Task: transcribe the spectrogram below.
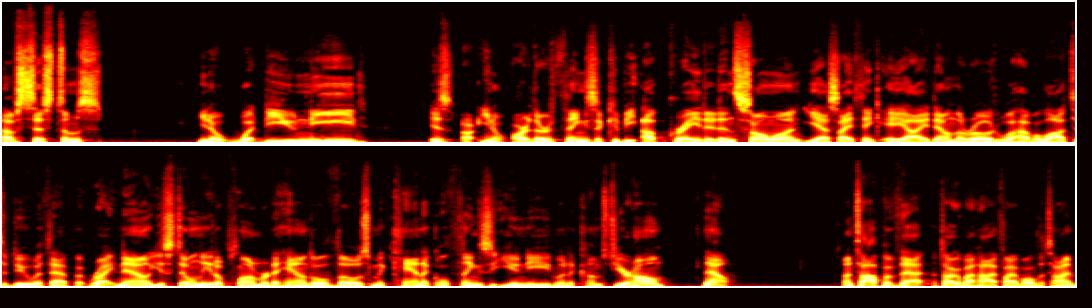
of systems, you know, what do you need? Is you know, are there things that could be upgraded and so on? Yes, I think AI down the road will have a lot to do with that. But right now, you still need a plumber to handle those mechanical things that you need when it comes to your home. Now, on top of that, I talk about High Five all the time.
